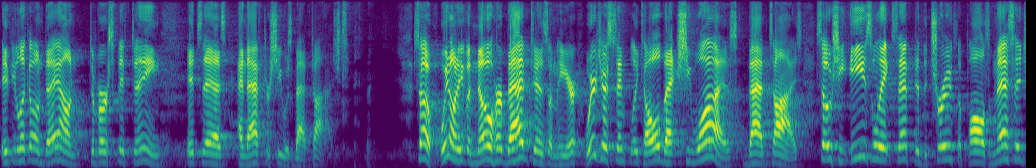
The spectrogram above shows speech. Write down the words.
If you look on down to verse 15, it says, And after she was baptized. So we don't even know her baptism here. We're just simply told that she was baptized. So she easily accepted the truth of Paul's message.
